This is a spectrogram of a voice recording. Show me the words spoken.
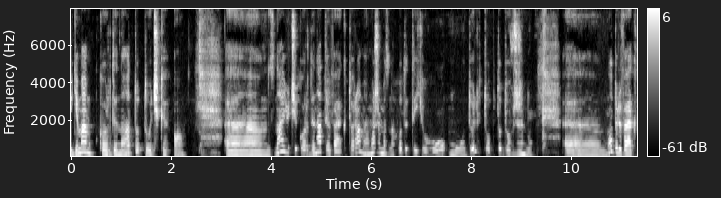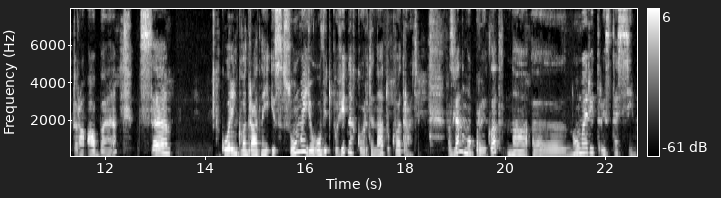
віднімаємо координату точки А. Е, Знаючи координати вектора, ми можемо знаходити його модуль, тобто довжину. Е, Модуль вектора АБ це корінь квадратний із суми його відповідних координат у квадраті. Розглянемо приклад на е, номері 307.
